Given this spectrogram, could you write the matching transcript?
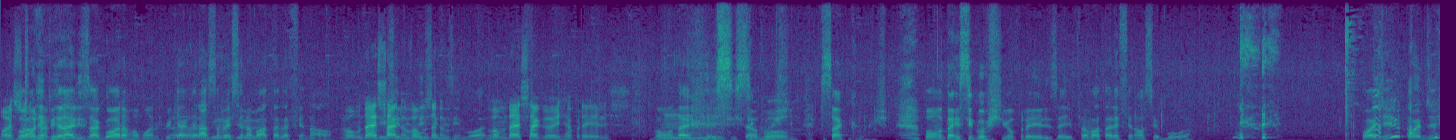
Olha só, Vamos cara. liberar eles agora, Romano, porque a graça vai ser na batalha final. Vamos dar essa, Deixa, eles, vamos, deixa dar, eles embora. vamos dar essa ganja pra eles. Vamos Hum, dar esse, esse tá gostinho, essa gostinho. Vamos dar esse gostinho pra eles aí, pra batalha final ser boa. pode ir, pode ir.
